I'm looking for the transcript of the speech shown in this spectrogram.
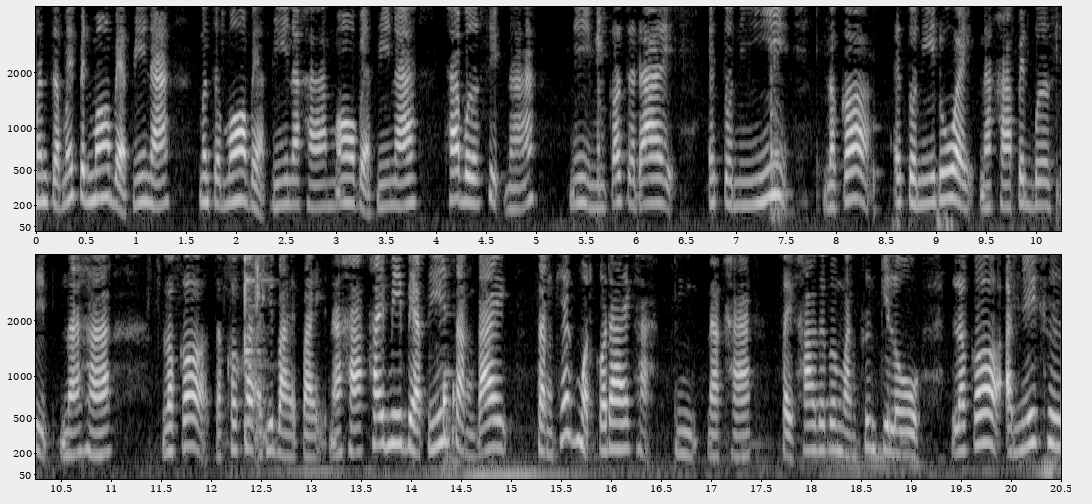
มันจะไม่เป็นหม้อแบบนี้นะ มันจะหม้อแบบนี้นะคะหม้อแบบนี้นะ ถ้าเบอร์สิบนะ นี่มันก็จะได้ไอตัวนี้ แล้วก็ไอตัวนี้ด้วยนะคะ เป็นเบอร์สิบนะคะ แล้วก็จะค่อยๆอธิบายไปนะคะ ใครมีแบบนี้สั่งได้สั่งแค่หมดก็ได้ค่ะนี่นะคะ ใส่ข้าวได้ประมาณครึ่งกิโล แล้วก็อันนี้คือ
